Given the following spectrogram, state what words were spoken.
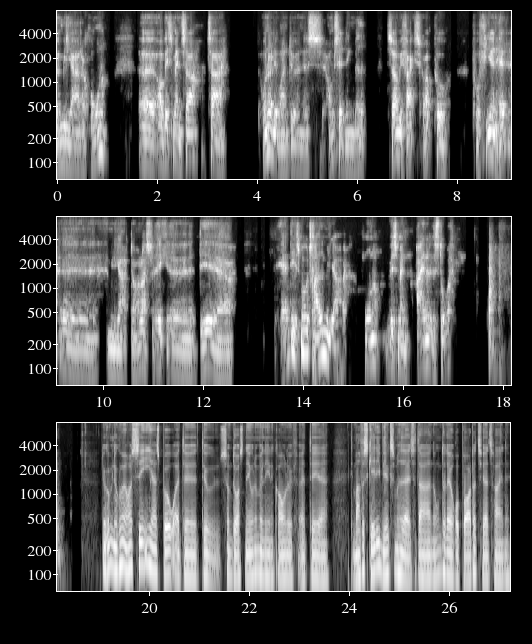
øh, milliarder kroner. Øh, og hvis man så tager underleverandørernes omsætning med, så er vi faktisk op på, på 4,5 øh, milliarder dollars. Ikke? Øh, det er ja, det er små 30 milliarder kroner, hvis man regner det stort. Nu kan, nu kan man også se i jeres bog, at øh, det, det som du også nævner, Malene Grovløf, at det er, er meget forskellige virksomheder. Altså, der er nogen, der laver robotter til at tegne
